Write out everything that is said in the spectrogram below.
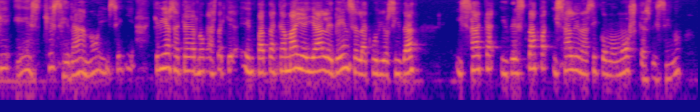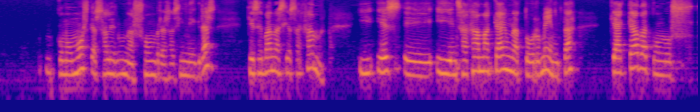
¿qué es? ¿Qué será? ¿no? Y seguía, quería sacar, ¿no? hasta que en Patacamaya ya le vence la curiosidad y saca y destapa y salen así como moscas, dice, ¿no? Como moscas salen unas sombras así negras que se van hacia Sajama. Y, es, eh, y en Sajama cae una tormenta que acaba con los,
